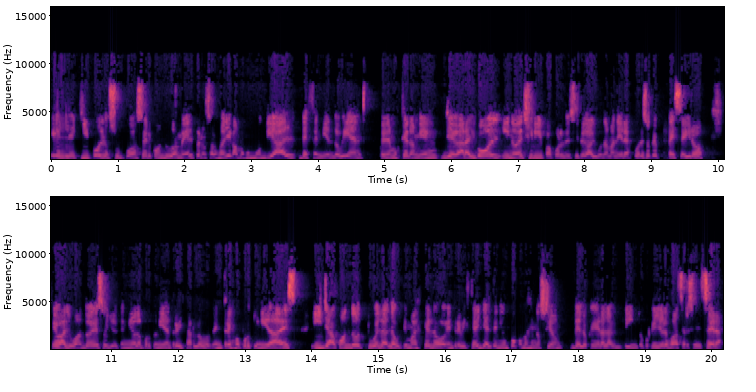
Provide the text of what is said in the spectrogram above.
el equipo lo supo hacer con Dudamel, pero nosotros no llegamos a un mundial defendiendo bien. Tenemos que también llegar al gol y no de chiripa, por decirlo de alguna manera. Es por eso que Peseiro, evaluando eso, yo he tenido la oportunidad de entrevistarlo en tres oportunidades y ya cuando tuve la, última vez que lo entrevisté, ya él tenía un poco más de noción de lo que era la Tinto, porque yo les voy a ser sincera.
